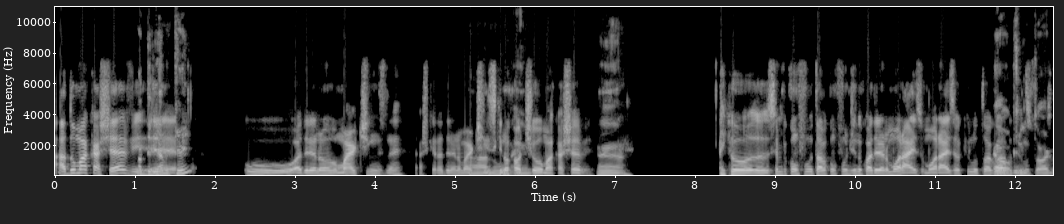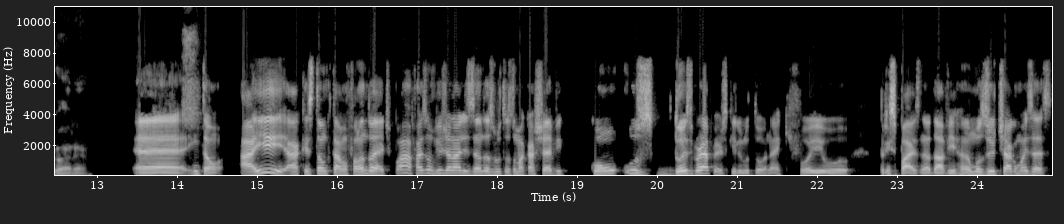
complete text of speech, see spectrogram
A do Makachev. Adriano, é, quem? O Adriano Martins, né? Acho que era Adriano Martins, Ah, que nocauteou o Makachev. Ah, É que eu, sempre tava confundindo com o Adriano Moraes. O Moraes é o que lutou é agora. o com o que lutou agora. É, então, aí a questão que estavam falando é, tipo, ah, faz um vídeo analisando as lutas do Makachev com os dois grapplers que ele lutou, né? Que foi o principais, né? O Davi Ramos e o Thiago Moisés.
